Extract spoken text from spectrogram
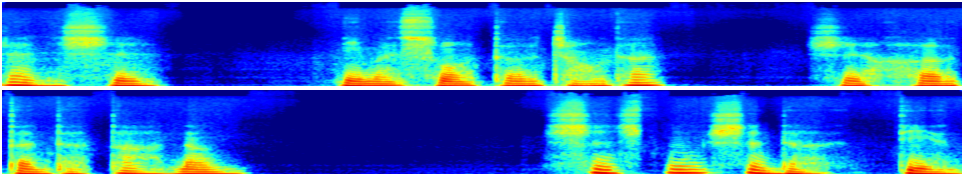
认识，你们所得着的是何等的大能，是丰盛的点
